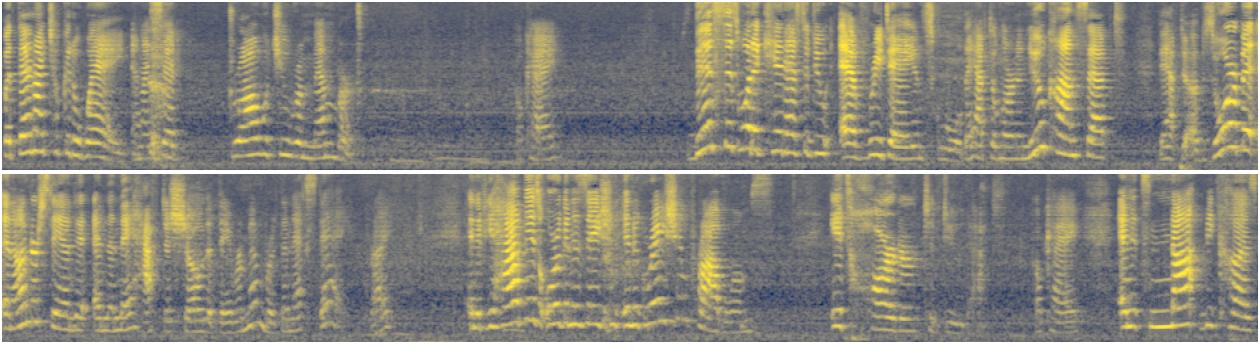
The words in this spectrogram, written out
But then I took it away and I said, draw what you remember. Okay? This is what a kid has to do every day in school. They have to learn a new concept, they have to absorb it and understand it, and then they have to show that they remember it the next day, right? And if you have these organization integration problems, it's harder to do that, okay? And it's not because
